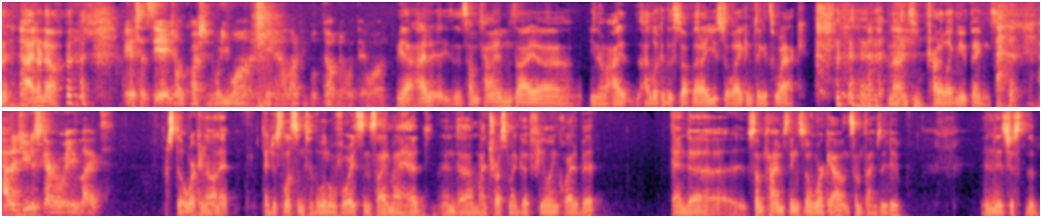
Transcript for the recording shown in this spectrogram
i don't know I guess that's the age old question. What do you want? You know, a lot of people don't know what they want. Yeah, I sometimes I uh, you know I I look at the stuff that I used to like and think it's whack, and I try to like new things. How did you discover what you liked? Still working on it. I just listen to the little voice inside my head, and um, I trust my gut feeling quite a bit. And uh, sometimes things don't work out, and sometimes they do and it's just the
